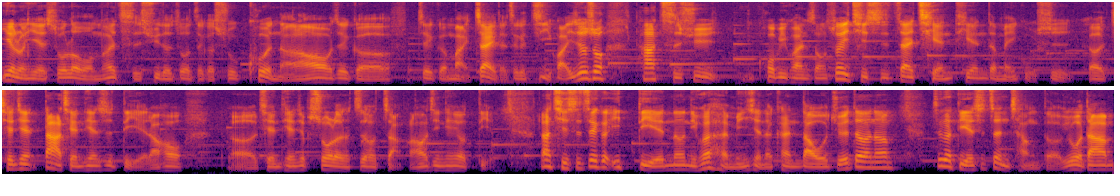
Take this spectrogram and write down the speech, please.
叶伦也说了，我们会持续的做这个纾困啊，然后这个这个买债的这个计划，也就是说，它持续货币宽松。所以，其实，在前天的美股是，呃，前天大前天是跌，然后，呃，前天就说了之后涨，然后今天又跌。那其实这个一跌呢，你会很明显的看到，我觉得呢，这个跌是正常的。如果大家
